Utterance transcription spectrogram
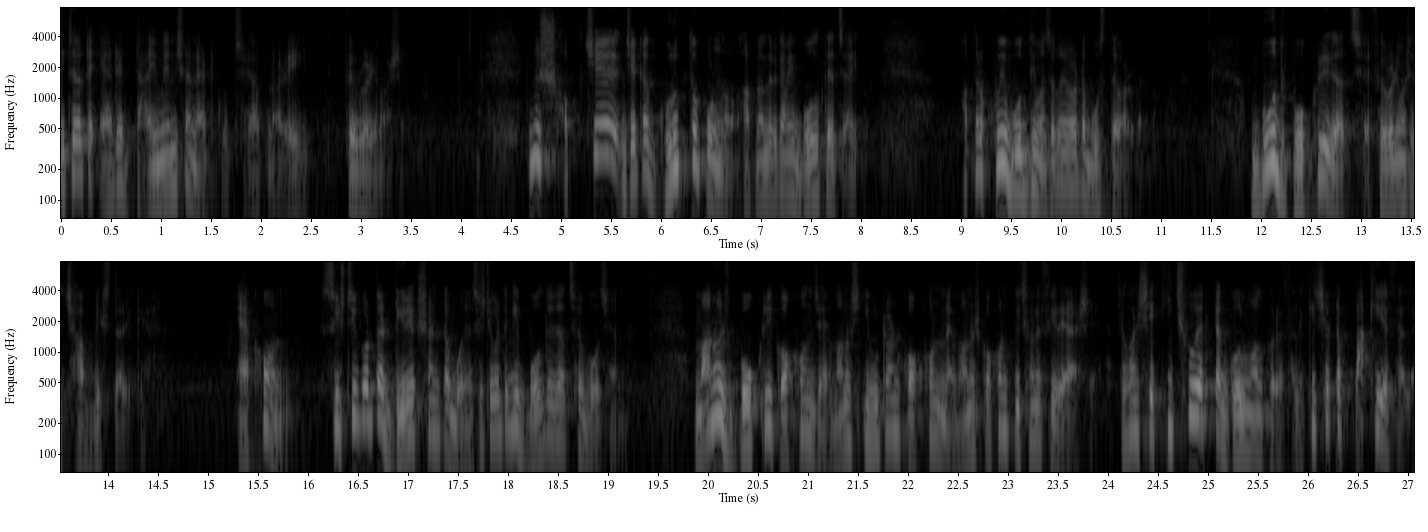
এটা একটা অ্যাডেড ডাইমেনশন অ্যাড করছে আপনার এই ফেব্রুয়ারি মাসে। কিন্তু সবচেয়ে যেটা গুরুত্বপূর্ণ আপনাদেরকে আমি বলতে চাই, আপনারা খুবই বুদ্ধিমান, আপনারা ব্যাপারটা বুঝতে পারবেন। বুধ বকরি যাচ্ছে ফেব্রুয়ারি মাসের ছাব্বিশ তারিখে। এখন সৃষ্টিকর্তার ডিরেকশনটা বোঝেন, সৃষ্টিকর্তা কি বলতে যাচ্ছে বোঝেন। মানুষ বকরি কখন যায়, মানুষ ইউটার্ন কখন নেয়, মানুষ কখন পিছনে ফিরে আসে? যখন সে কিছু একটা গোলমাল করে ফেলে, কিছু একটা পাকিয়ে ফেলে।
